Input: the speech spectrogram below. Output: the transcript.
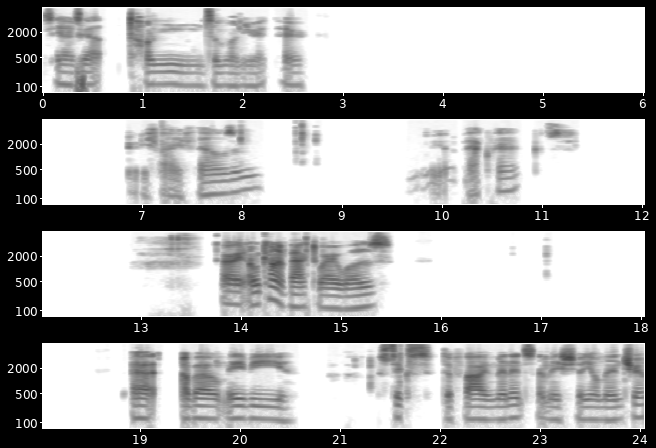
See, I just got tons of money right there. Thirty-five thousand. We got backpacks. Alright, I'm kind of back to where I was. At about maybe six to five minutes, I may show you my intro.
